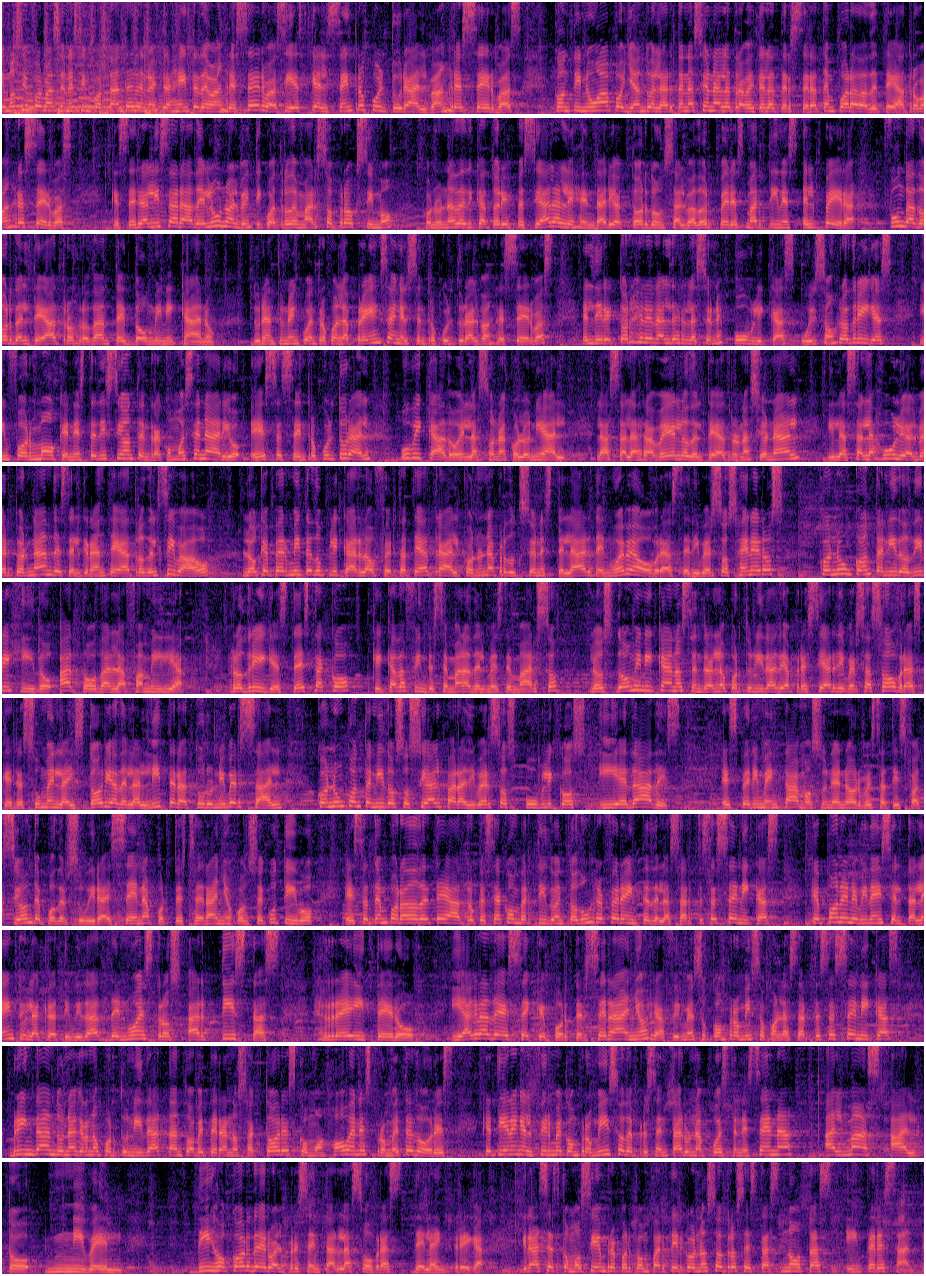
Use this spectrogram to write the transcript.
compartimos informaciones importantes de nuestra gente de Banreservas y es que el Centro Cultural Banreservas continúa apoyando el arte nacional a través de la tercera temporada de Teatro Banreservas que se realizará del 1 al 24 de marzo próximo con una dedicatoria especial al legendario actor don Salvador Pérez Martínez El Pera, fundador del Teatro Rodante Dominicano. Durante un encuentro con la prensa en el Centro Cultural Banreservas, el director general de Relaciones Públicas, Wilson Rodríguez, informó que en esta edición tendrá como escenario ese centro cultural ubicado en la zona colonial, la Sala Ravelo del Teatro Nacional y la Sala Julio Alberto Hernández del Gran Teatro del Cibao, lo que permite duplicar la oferta teatral con una producción estelar de nueve obras de diversos géneros con un contenido dirigido a toda la familia. Rodríguez destacó que cada fin de semana del mes de marzo, los dominicanos tendrán la oportunidad de apreciar diversas obras que resumen la historia de la literatura universal con un contenido social para diversos públicos y edades. Experimentamos una enorme satisfacción de poder subir a escena por tercer año consecutivo esta temporada de teatro que se ha convertido en todo un referente de las artes escénicas que pone en evidencia el talento y la creatividad de nuestros artistas, reiteró y agradece que por tercer año reafirme su compromiso con las artes escénicas, brindando una gran oportunidad tanto a veteranos actores como a jóvenes prometedores que tienen el firme compromiso de presentar una puesta en escena al más alto nivel dijo Cordero al presentar las obras de la entrega. Gracias como siempre por compartir con nosotros estas notas interesantes.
